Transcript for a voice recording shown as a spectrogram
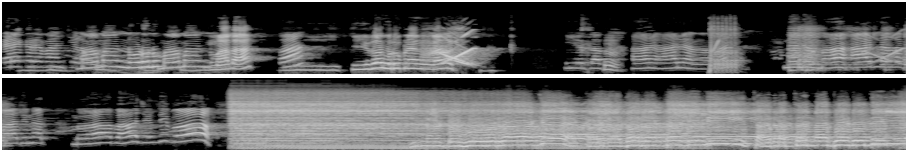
ಕರೆ ಕರೆ ಬಾ ಅಂತ ಹೇಳು. ಮಾಮ ನೋಡುನು ಮಾಮ ಮಾಲ ವಾ? ಇದ ಹುರುಪ್ನ್ಯಾಗ ಹಂಗಾದ ಅಯ್ಯೋ ಪಾಪ, ಹಾಡ್ ಹಾಡ ಮಾಮ ನನ್ನ ಮಾ ಹಾಡ್ಲಲ್ಲ ಬಾ ದಿನ. ಬಾ ಬಾ ಜಲ್ದಿ ಬಾ. ನಡುವೂರಾಗ ಕಡದರ ಕಡಿಮಿ ತರತನ ಬಿಡುದಿಲ್ಲ.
